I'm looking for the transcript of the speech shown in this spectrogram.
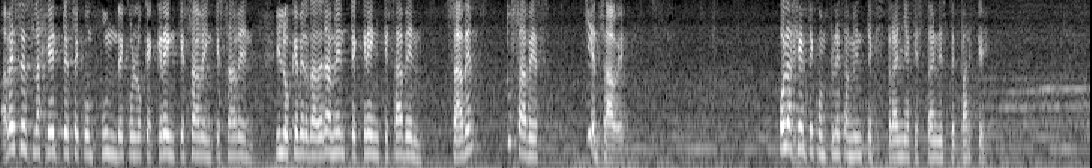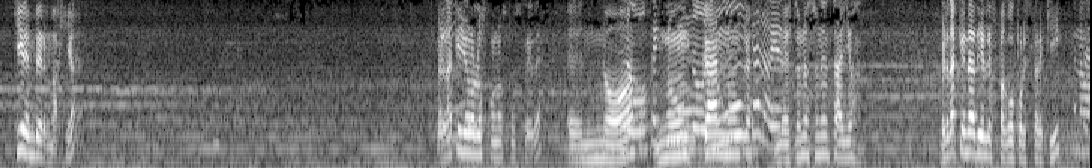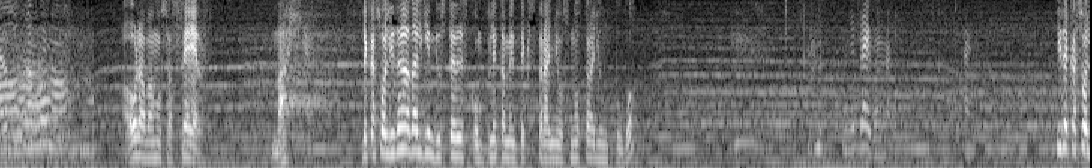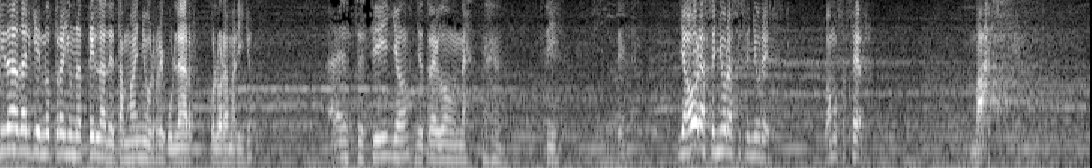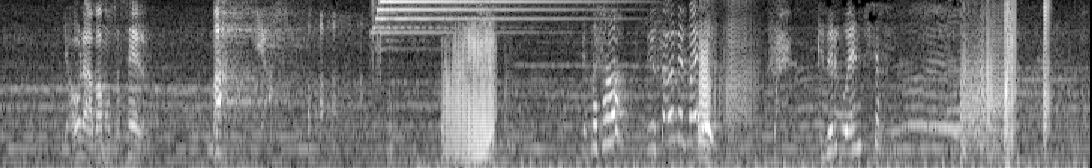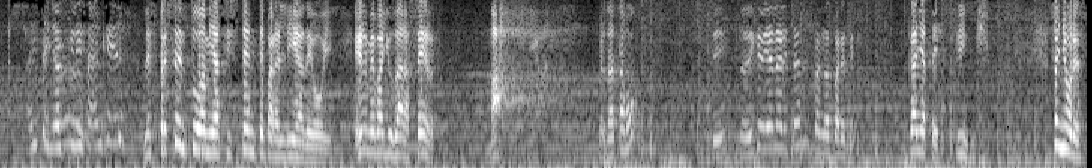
A veces la gente se confunde con lo que creen que saben que saben y lo que verdaderamente creen que saben. ¿Saben? Tú sabes. ¿Quién sabe? O la gente completamente extraña que está en este parque. ¿Quieren ver magia? ¿Verdad que yo no los conozco a ustedes? Eh, no, No, nunca, no, nunca. nunca lo había- Esto no es un ensayo. ¿Verdad que nadie les pagó por estar aquí? Claro que no. Ahora vamos a hacer magia. ¿De casualidad alguien de ustedes completamente extraños no trae un tubo? Yo traigo una. ¿Y de casualidad alguien no trae una tela de tamaño regular, color amarillo? Este sí, yo, yo traigo una. Sí. telas. Y ahora, señoras y señores, vamos a hacer magia. Y ahora vamos a hacer magia. ¿Qué pasó? Yo estaba en el baño. ¡Qué vergüenza! ¡Ay, señor Cris Ángel! Les presento a mi asistente para el día de hoy. Él me va a ayudar a hacer magia. ¿Verdad, Tabo? Sí, lo dije bien ahorita cuando aparecí. Cállate, sí. Señores,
